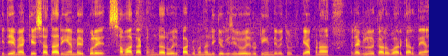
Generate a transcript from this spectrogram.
ਕਿ ਜੇ ਮੈਂ ਕੇਸ਼ਾ ਧਾਰੀ ਹਾਂ ਮੇਰੇ ਕੋਲੇ ਸਮਾਂ ਘੱਟ ਹੁੰਦਾ ਰੋਜ਼ ਪੱਗ ਬੰਨ੍ਹਣ ਲਈ ਕਿਉਂਕਿ ਅਸੀਂ ਰੋਜ਼ ਰੂਟੀਨ ਦੇ ਵਿੱਚ ਉੱਠ ਕੇ ਆਪਣਾ ਰੈਗੂਲਰ ਕਾਰੋਬਾਰ ਕਰਦੇ ਹਾਂ।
